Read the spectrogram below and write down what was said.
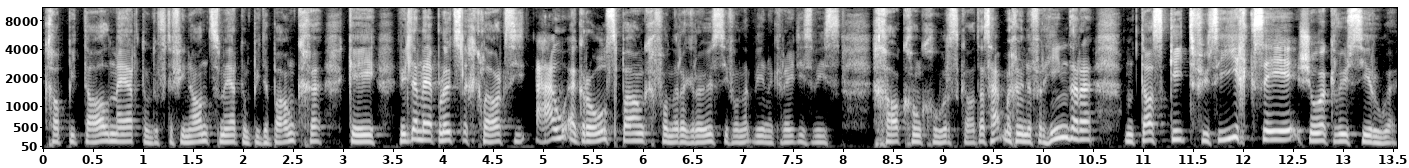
Kapitalmärkten und auf den Finanzmärkten und bei den Banken gegeben. Weil dann wäre plötzlich klar gewesen, auch eine Grossbank von einer Größe wie einer Credit Suisse kann Konkurs gehen. Das hat man können verhindern und das gibt für sich gesehen schon eine gewisse Ruhe.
